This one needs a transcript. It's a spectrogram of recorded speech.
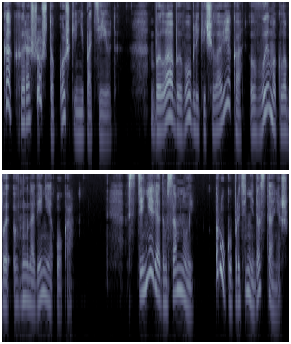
Как хорошо, что кошки не потеют. Была бы в облике человека, вымокла бы в мгновение ока. В стене рядом со мной, руку протяни достанешь,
